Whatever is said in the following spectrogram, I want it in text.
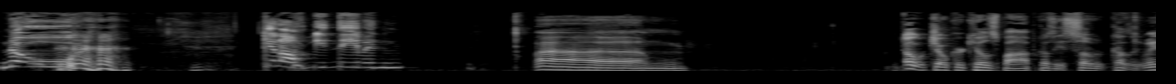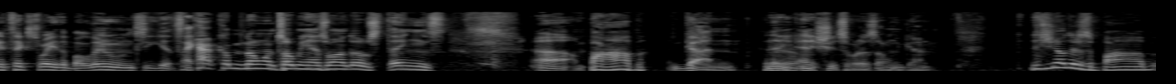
No! Get off me, demon! Um. Oh, Joker kills Bob because he's so because when he takes away the balloons, he gets like, "How come no one told me he has one of those things?" Uh, Bob gun, and then he, and he shoots it with his own gun. Did you know there's a Bob?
